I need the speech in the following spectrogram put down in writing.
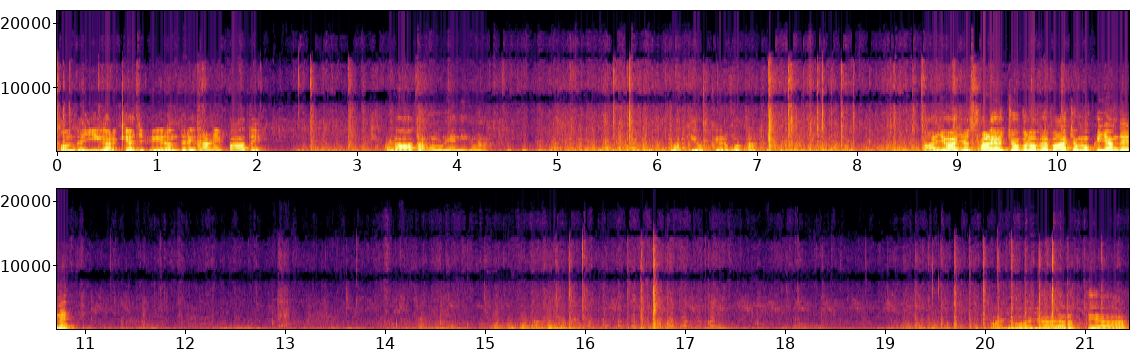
ਧੁੰਦ ਜੀ ਕਰਕੇ ਅੱਜ ਫੇਰ ਅੰਦਰੇ ਦਾਣੇ ਪਾ ਦੇ ਅੜਾ ਤਾਂ ਹੋਣੇ ਨਹੀਂ ਹੁਣ। ਬਾਕੀ ਓਕੇ ਰਿਪੋਰਟਾਂ ਆ ਜਾਓ ਆ ਜਾਓ, ਸਾਲਿਓ, ਚੁੱਕ ਲਓ, ਫਿਰ ਬਾਅਦ ਚੋਂ ਮੁੱਕ ਜਾਂਦੇ ਨੇ। ਆ ਜਾਓ, ਆ ਜਾ ਰੱਤਿਆ,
